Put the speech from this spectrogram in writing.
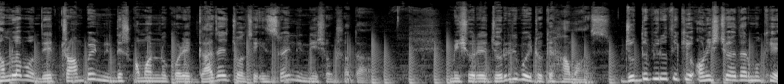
হামলা বন্ধে ট্রাম্পের নির্দেশ অমান্য করে গাজায় চলছে ইসরায়েলি নৃশংসতা। মিশরের জরুরি বৈঠকে হামাস। যুদ্ধবিরতি কি অনিশ্চয়তার মুখে?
